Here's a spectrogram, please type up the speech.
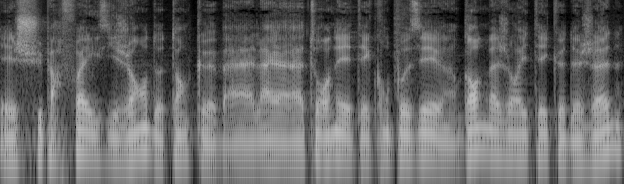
et je suis parfois exigeant, d'autant que bah, la, tournée était composée en grande majorité que de jeunes.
